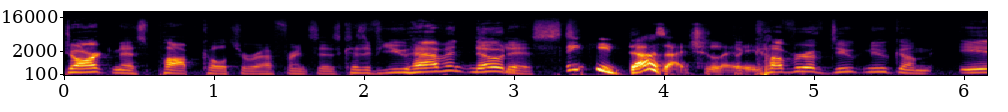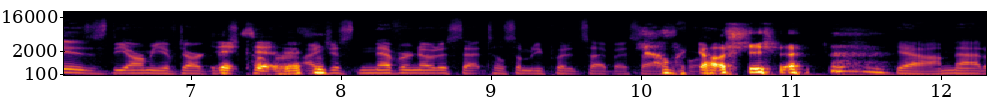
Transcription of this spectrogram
Darkness pop culture references? Because if you haven't noticed, I think he does actually. the cover of Duke Nukem is the Army of Darkness is, yeah. cover. I just never noticed that till somebody put it side by side. oh my god! Yeah, I'm that.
